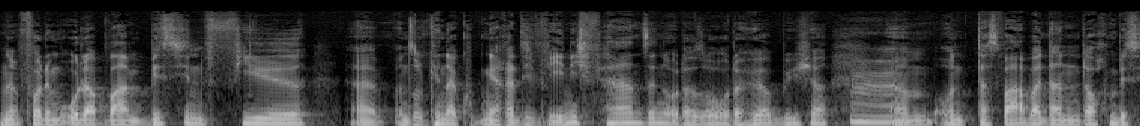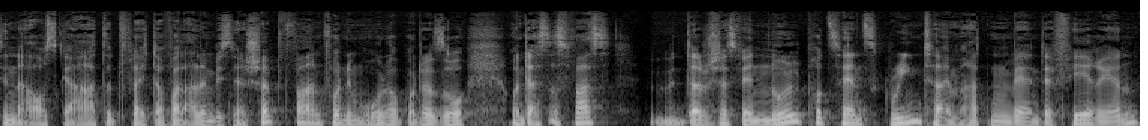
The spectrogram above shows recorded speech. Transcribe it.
Ne, vor dem Urlaub war ein bisschen viel, äh, unsere Kinder gucken ja relativ wenig Fernsehen oder so oder Hörbücher. Mhm. Ähm, und das war aber dann doch ein bisschen ausgeartet, vielleicht auch, weil alle ein bisschen erschöpft waren vor dem Urlaub oder so. Und das ist was, dadurch, dass wir 0% Screentime hatten während der Ferien,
